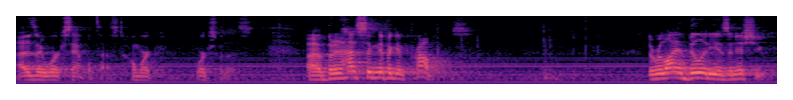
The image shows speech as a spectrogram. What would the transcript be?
That is a work sample test. Homework works for this. Uh, but it has significant problems. The reliability is an issue here.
